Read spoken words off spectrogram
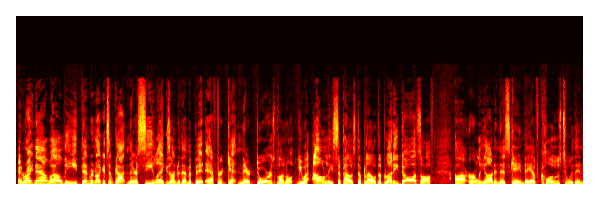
And right now, well, the Denver Nuggets have gotten their sea legs under them a bit after getting their doors blown. You were only supposed to blow the bloody doors off. Uh, early on in this game, they have closed to within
